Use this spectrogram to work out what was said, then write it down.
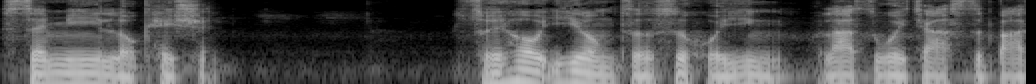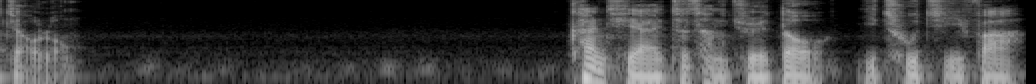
“Send me location”。随后，伊隆则是回应拉斯维加斯八角龙。看起来这场决斗一触即发。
